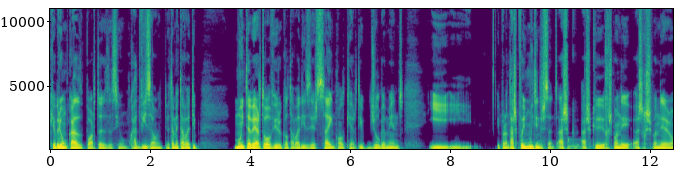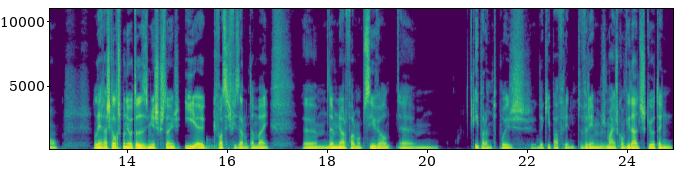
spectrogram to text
que abriu um bocado de portas, assim, um bocado de visão. Eu também estava, tipo, muito aberto a ouvir o que ele estava a dizer, sem qualquer tipo de julgamento. E, e, e pronto, acho que foi muito interessante. Acho, acho, que, responde, acho que responderam. Aliás, acho que ele respondeu a todas as minhas questões e a que vocês fizeram também, hum, da melhor forma possível. hum, e pronto, depois daqui para a frente veremos mais convidados que eu tenho,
